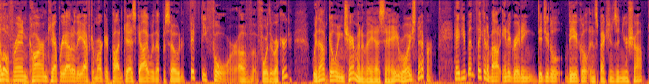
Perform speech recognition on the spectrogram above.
Hello, friend. Carm Capriotto, the Aftermarket Podcast Guy, with episode 54 of For the Record, with outgoing chairman of ASA, Roy Schnepper. Hey, have you been thinking about integrating digital vehicle inspections in your shop?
